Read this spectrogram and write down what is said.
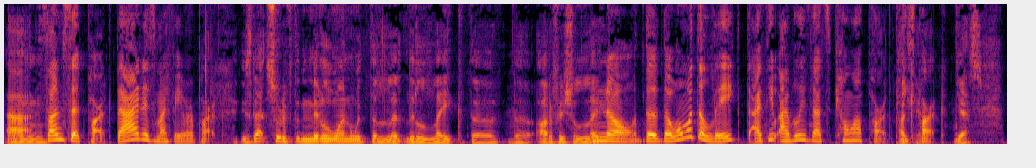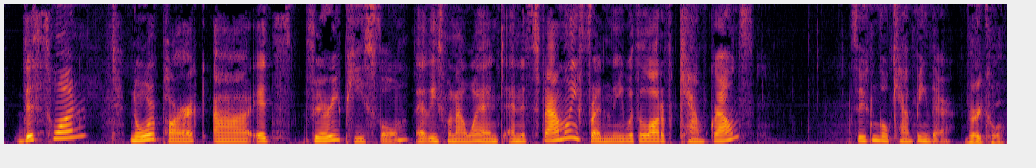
uh, Sunset Park, that is my favorite park. Is that sort of the middle one with the li- little lake, the the artificial lake? No, the the one with the lake, I think I believe that's Pyeonghwa Park, Peace Okay. Park. Yes. This one, Noeul Park, uh, it's very peaceful, at least when I went, and it's family friendly with a lot of campgrounds. So you can go camping there. Very cool.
